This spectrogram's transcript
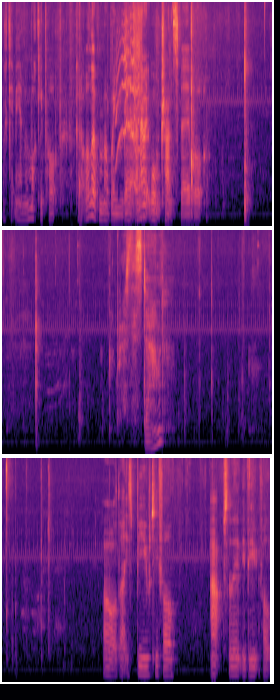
Look at me, I'm a mucky pup. Got all over my window. I know it won't transfer, but... Press this down. Oh, that is beautiful. Absolutely beautiful.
